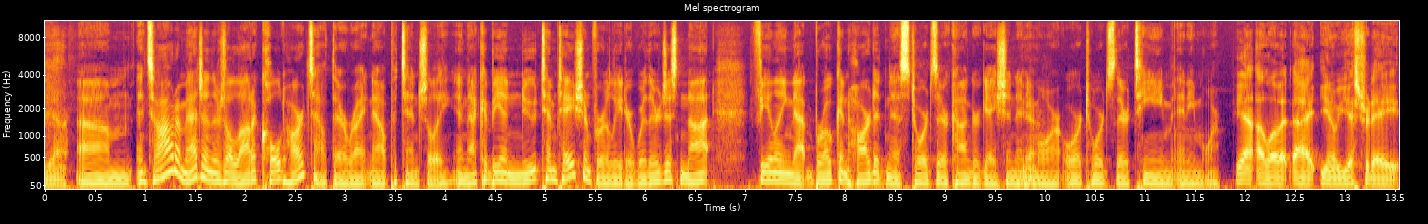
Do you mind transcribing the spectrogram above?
Yeah. Um, and so I would imagine there's a lot of cold hearts out there right now, potentially. And that could be a new temptation for a leader where they're just not feeling that brokenheartedness towards their congregation anymore or towards their team anymore. Yeah, I love it. Uh, you know, yesterday,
